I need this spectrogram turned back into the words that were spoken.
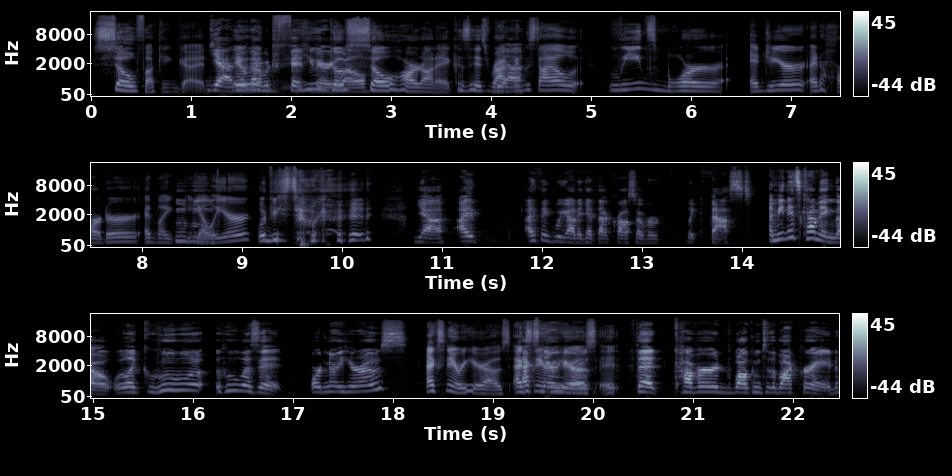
so fucking good Yeah, no, that would fit he would go well. so hard on it because his Yeah. rapping style leans more edgier and harder and like Mhm. yellier would be so good Yeah, I I think we got to get that crossover like fast. I mean, it's coming though. Like who who was it? Ordinary Heroes Xdinary Heroes. Xdinary Xdinary Heroes. It- that covered Welcome to the Black Parade.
